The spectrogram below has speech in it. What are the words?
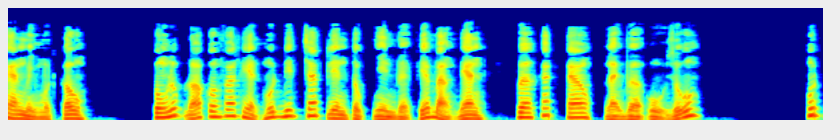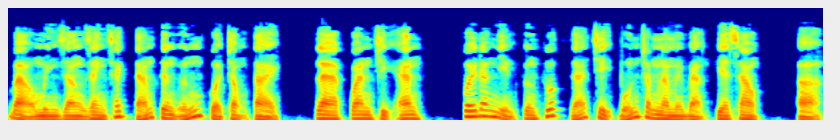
khen mình một câu, Cùng lúc đó cô phát hiện hút đít chát liên tục nhìn về phía bảng đen, vừa khát cao lại vừa ủ rũ. Hút bảo mình rằng danh sách tám tương ứng của trọng tài là quan trị an. Cô ấy đang nhìn phương thuốc giá trị 450 bảng kia sao? Ờ,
